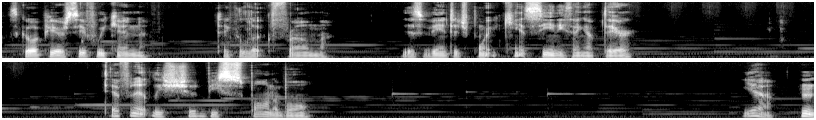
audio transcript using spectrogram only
Let's go up here, see if we can take a look from this vantage point. Can't see anything up there. Definitely should be spawnable. Yeah. Hmm.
